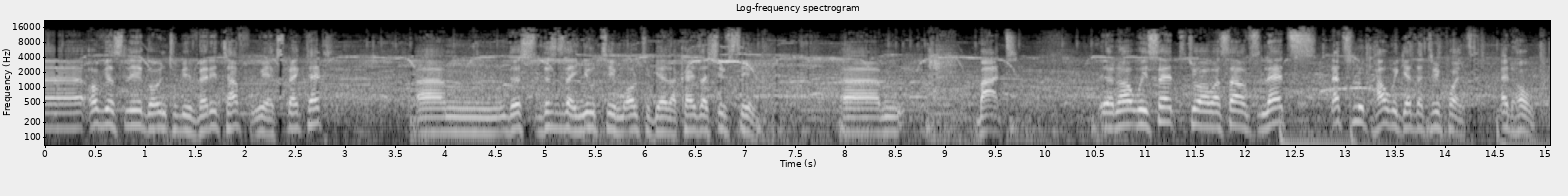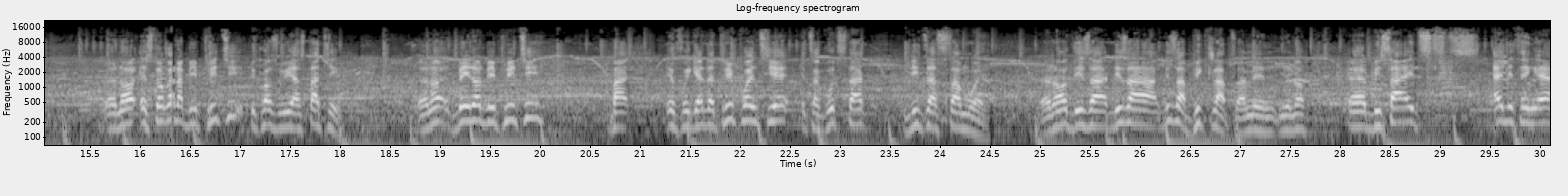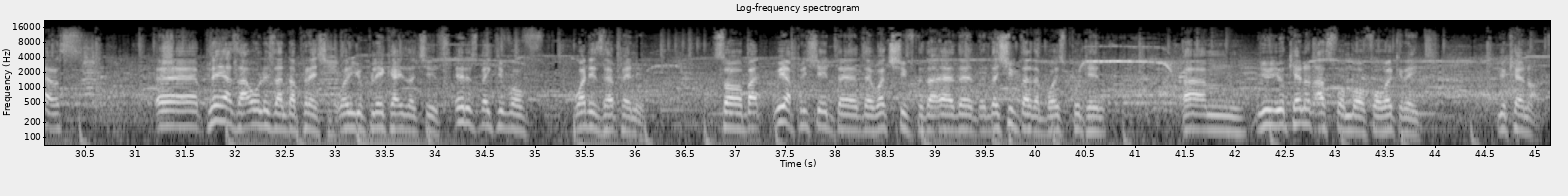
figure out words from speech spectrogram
obviously going to be very tough. We expected. Um, this this is a new team altogether, Kaizer Chiefs team. Um, but you know, we said to ourselves, let's let's look how we get the three points at home. You know, it's not going to be pretty because we are starting. You know, it may not be pretty, but if we get the three points here, it's a good start. Leads us somewhere. You know, these are these are these are big clubs. I mean, you know, uh, besides anything else, uh, players are always under pressure when you play Kaizer Chiefs, irrespective of what is happening. So, but we appreciate the, the work shift, that, uh, the, the shift that the boys put in. Um, you, you cannot ask for more for work rate. You cannot.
